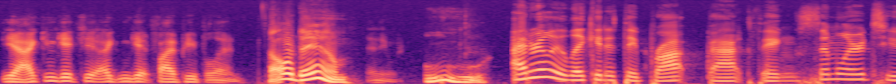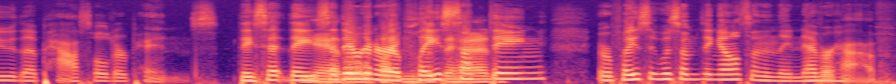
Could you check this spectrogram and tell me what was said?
yeah, I can get you. I can get five people in Oh damn. anyway. Ooh. I'd really like it if they brought back things similar to the pass holder pins. They said they Yeah, said they the were going to replace they had. something, replace it with something else, and then they never have.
